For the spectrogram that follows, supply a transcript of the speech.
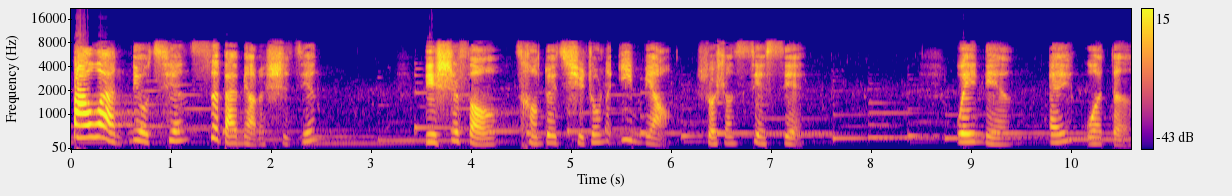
八万六千四百秒的时间。你是否曾对其中的一秒说声谢谢？威廉 ·A· 沃德。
